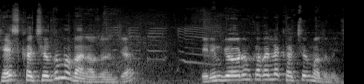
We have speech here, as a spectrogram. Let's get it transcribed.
Kes kaçırdım mı ben az önce? Benim gördüğüm kadarıyla kaçırmadım hiç.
